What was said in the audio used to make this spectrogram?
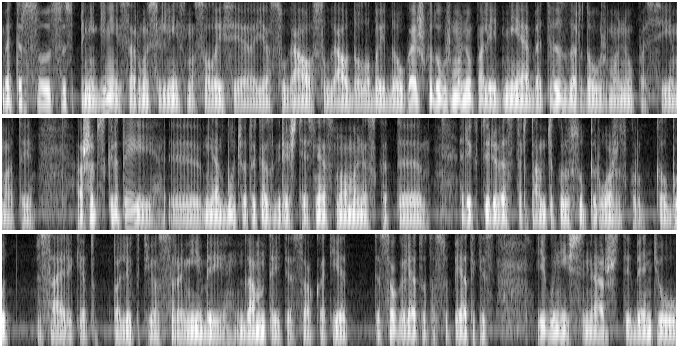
bet ir su su spininginiais ar museliniais masalais jie jie sugau sugaudo labai daug. Aišku daug žmonių paleidinėja bet vis dar daug žmonių pasiima. Tai aš apskritai e, net būčiau tokios griežtesnės nuomonės kad e, reiktų ir įvest ir tam tikrus upių ruožus kur galbūt visai reikėtų palikt juos ramybėj gamtai tiesiog kad jie tiesiog galėtų tas upėtakis jeigu neišsinerš tai bent jau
